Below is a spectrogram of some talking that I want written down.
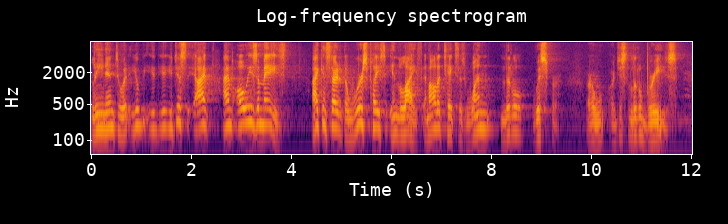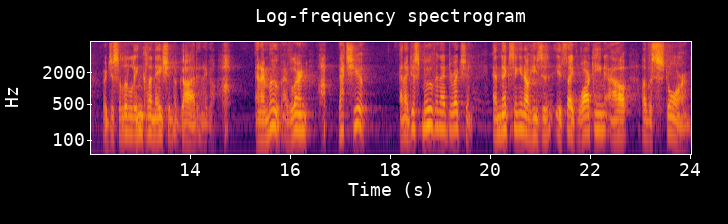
lean into it. You, you, you just, I, I'm always amazed. I can start at the worst place in life, and all it takes is one little whisper or, or just a little breeze or just a little inclination of God. And I go, and I move. I've learned, that's you. And I just move in that direction. And next thing you know, he's, it's like walking out of a storm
